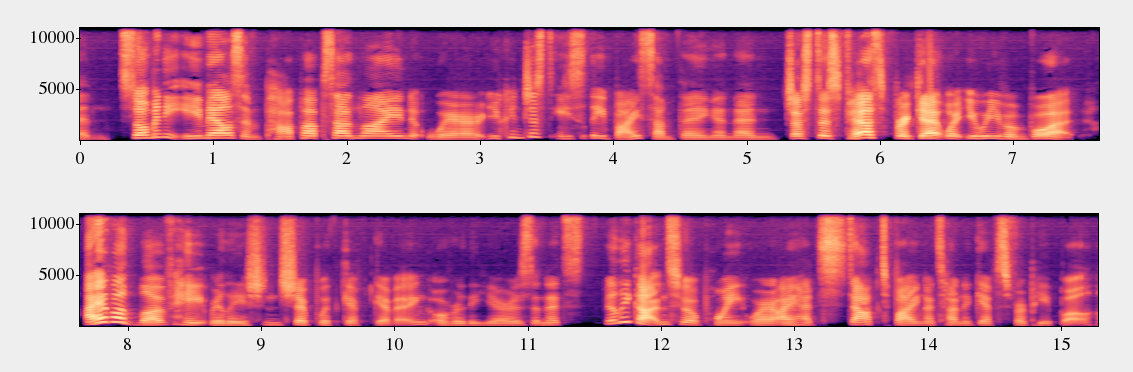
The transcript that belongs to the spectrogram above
and so many emails and pop-ups online where you can just easily buy something and then just as fast forget what you even bought. I have a love-hate relationship with gift giving over the years and it's really gotten to a point where I had stopped buying a ton of gifts for people,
